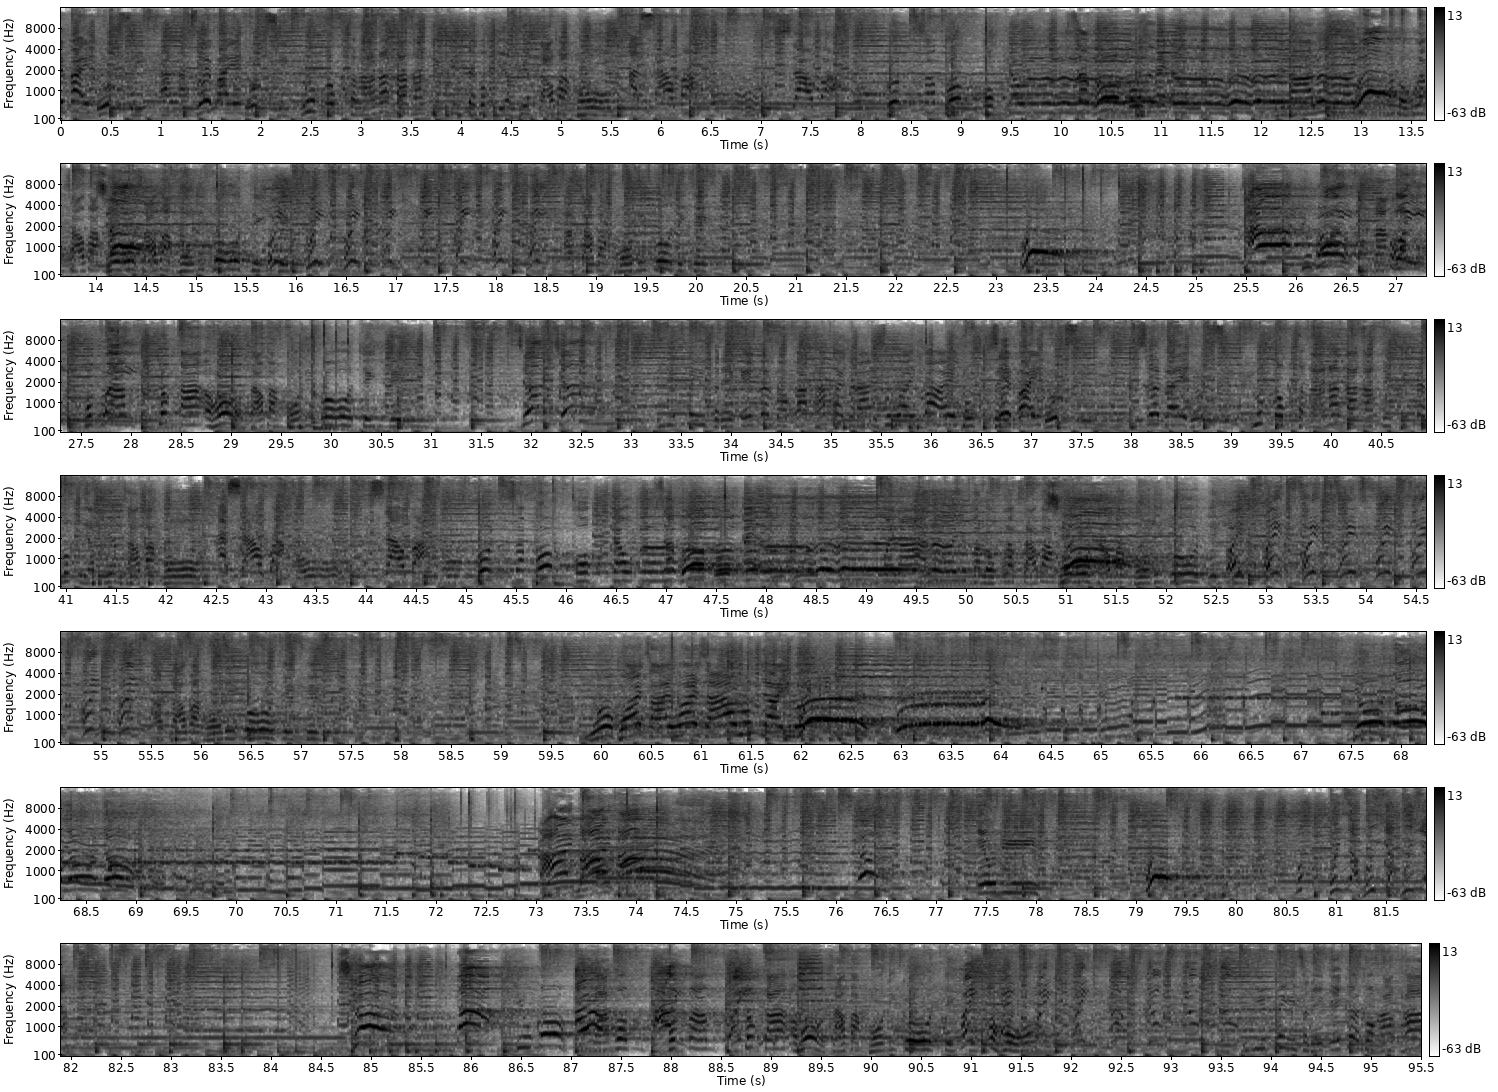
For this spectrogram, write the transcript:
ยใบดุสิกำลังเยใบดุสิกรูปลงสง่าหน้าตาหากินยิ้มได้พบเพียงเพียงสาวบางโพ ลูกตรงสง่าหน้าตางามมีคิดได้พบเปียกเทียบสาวบางโพสาวบางโพสาวบางโพคนสะโพกอกเจ้าเออสะโพกอกเออไม่น่าเลยมาหลงรักสาวบางโพสาวบางโพที่โกดจริงเฮ้ยเฮ้ยเฮ้ยเฮ้ยเฮ้ยเฮ้ยเฮ้ยเฮ้ยสาวบางโพที่โกดจริงจริงโยกไวสายไวสายาวปากโฮนี่กูจริงโอ้โหยิ้มพี่เสน่ห์เก๋เกินมองหาพา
